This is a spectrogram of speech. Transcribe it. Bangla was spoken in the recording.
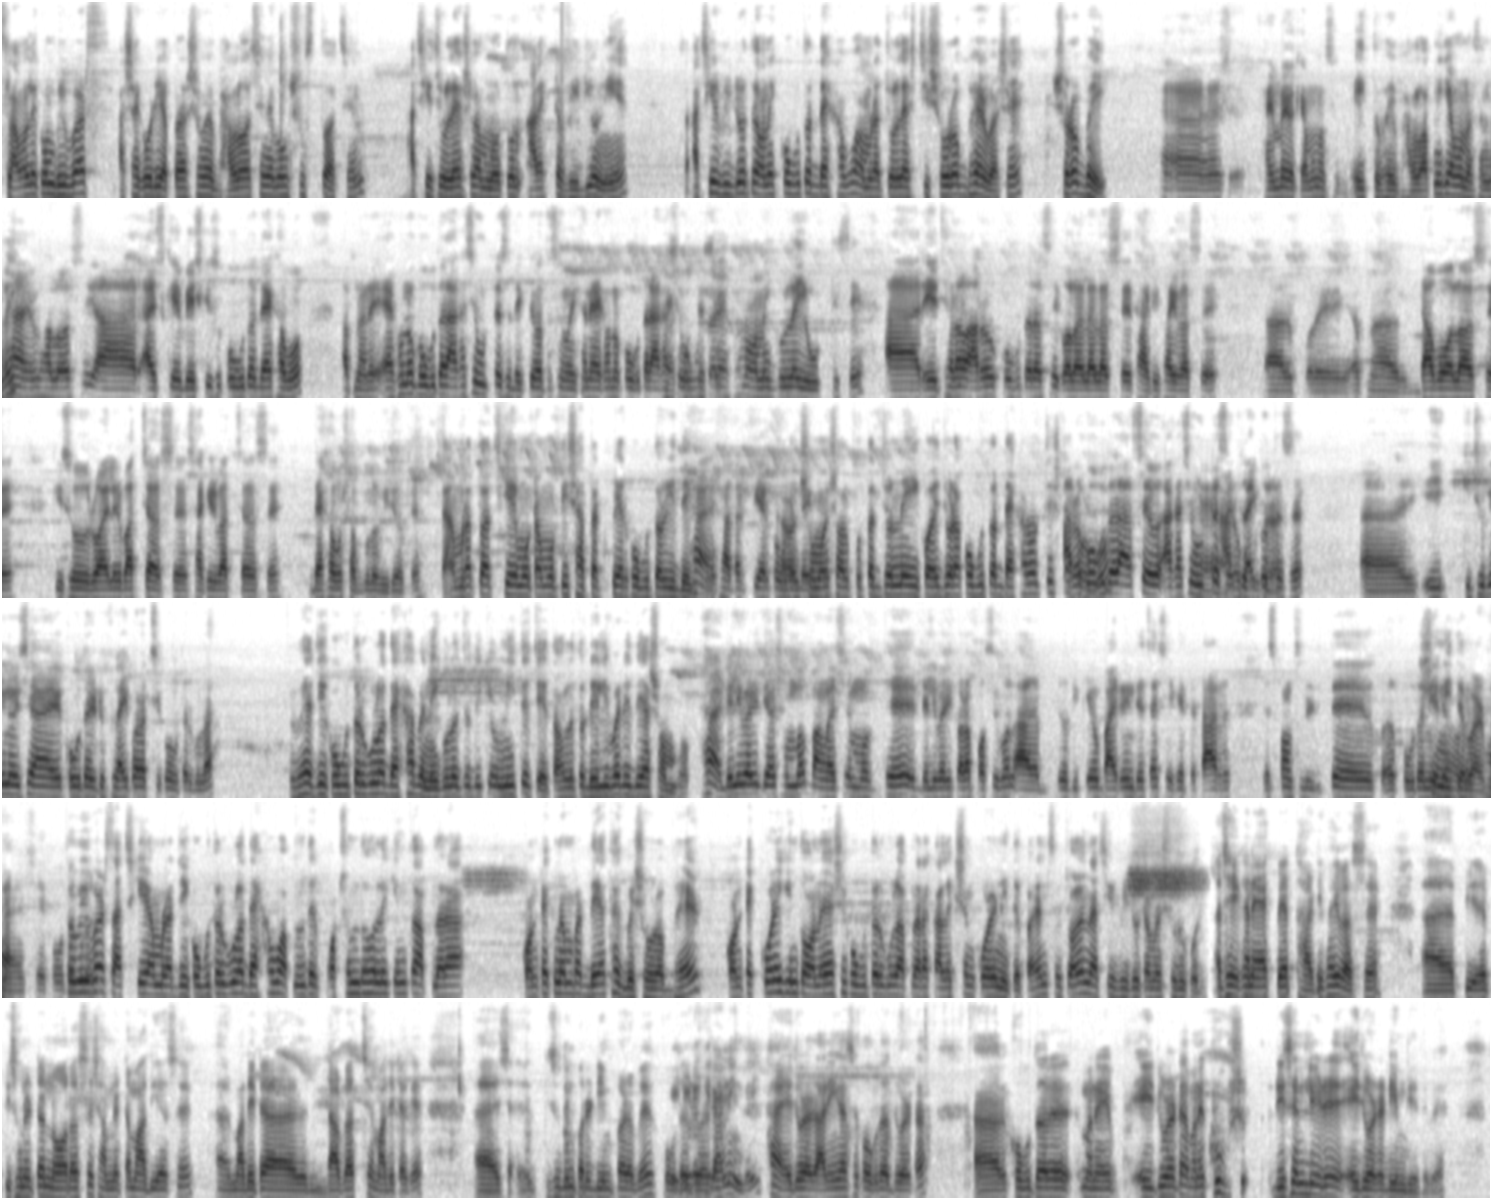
সালাম আলাইকুম ভিউয়ার্স আশা করি আপনারা সবাই ভালো আছেন এবং সুস্থ আছেন। আজকে চলে আসলাম নতুন আরেকটা ভিডিও নিয়ে। আজকের ভিডিওতে অনেক কবুতর দেখাবো আমরা চলে আসছি সৌরভ ভাইয়ের বাসায়। সৌরভ ভাই? ফাইন ভাই কেমন আছেন? এই তো ভাই ভালো। আপনি কেমন আছেন ভাই? হ্যাঁ আমি ভালো আছি। আর আজকে বেশ কিছু কবুতর দেখাবো। আপনার এখনও কবুতর আকাশে উঠতেছে দেখতে পাচ্ছেন ওইখানে এখনও কবুতর আকাশে হ্যাঁ, উঠতেছে। এখন অনেকগুলাই উঠতেছে। আর এছাড়াও আরও কবুতর আছে গলায় লাল আছে থার্টি ফাইভ আছে। তারপরে আপনার ডাবল আছে কিছু রয়্যালের বাচ্চা আছে সাকির বাচ্চা আছে দেখাবো সবগুলো ভিডিওতে। আমরা তো আজকে মোটামুটি সাত আট পেয়ার কবুতরই দেখি হ্যাঁ সাত আট পিয়ার কবুতর। সময় স্বল্পতার জন্য এই কয় জোড়া কবুতর দেখানোর চেষ্টা আরও কবুতর আছে আকাশে হ্যাঁ, উঠতেছে ফ্লাই করতেছে। এই কিছুদিন হয়েছে কবুতর একটু ফ্লাই করাচ্ছি কবুতরগুলা ভাইয়া যে কবুতরগুলো দেখাবেন এগুলো যদি কেউ নিতে চায় তাহলে তো ডেলিভারি দেওয়া সম্ভব। হ্যাঁ ডেলিভারি দেওয়া সম্ভব। বাংলাদেশের মধ্যে ডেলিভারি করা পসিবল আর যদি কেউ বাইরে নিতে চায় সেক্ষেত্রে তার রেসপন্সিবিলিটিতে কবুতর সে নিতে। পারবে। হ্যাঁ তো ভিউয়ার্স আজকে আমরা যে কবুতরগুলো দেখাবো আপনাদের পছন্দ হলে কিন্তু আপনারা কন্ট্যাক্ট নাম্বার দেয়া থাকবে সৌরভ ভাইয়ের। কন্ট্যাক্ট করে কিন্তু অনায়াসে কবুতরগুলো আপনারা কালেকশন করে নিতে পারেন। সো চলেন আজকে ভিডিওটা আমরা শুরু করি। আচ্ছা এখানে এক পেয়ার থার্টি ফাইভ আছে পিছনেরটা নর আছে সামনেরটা মাদি আছে। মাদিটা ডাবলাচ্ছে মাদিটাকে। কিছুদিন পরে ডিম পারবে কবুতর জোড়া হ্যাঁ এই জোড়া রানিং আছে কবুতর জোড়াটা। আর কবুতরের মানে এই জোড়াটা মানে খুব রিসেন্টলি এই জোড়াটা ডিম দিয়ে দেবে।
